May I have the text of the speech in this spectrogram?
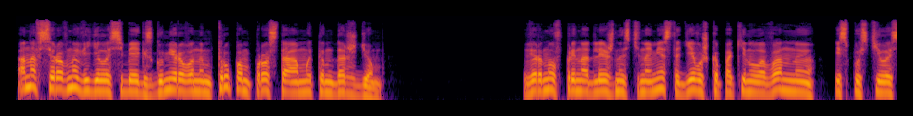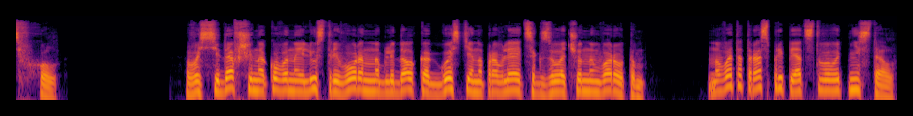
она все равно видела себя эксгумированным трупом, просто омытым дождем. Вернув принадлежности на место, девушка покинула ванную и спустилась в холл. Восседавший на кованой люстре ворон наблюдал, как гостья направляется к золоченным воротам, но в этот раз препятствовать не стал.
